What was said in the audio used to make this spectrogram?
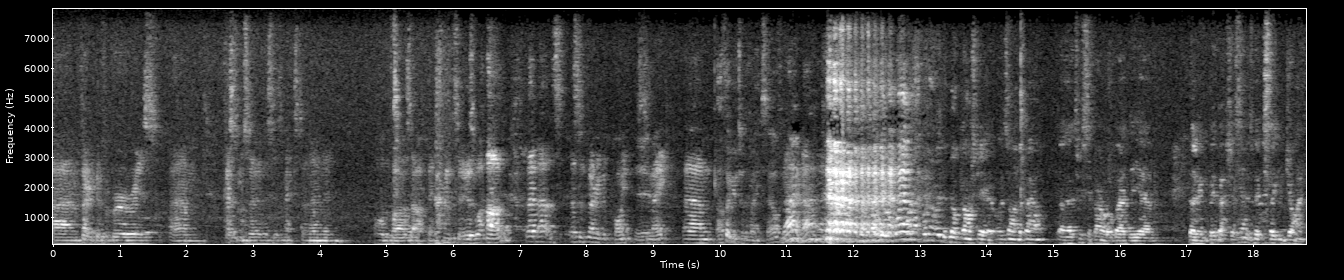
um, very good for breweries. Um, customer service is next to none in all the bars that I've been to as well. That, that's that's a very good point Yeah. to make. Um, I thought you were talking about yourself. no, no, no. when, I- when I read the blog last year, it was on about uh, Twisted Barrel about the um, Birmingham Beer Bash. I think it was a bit of Sleeping Giant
